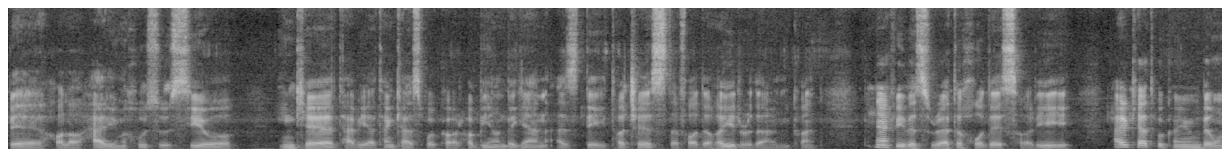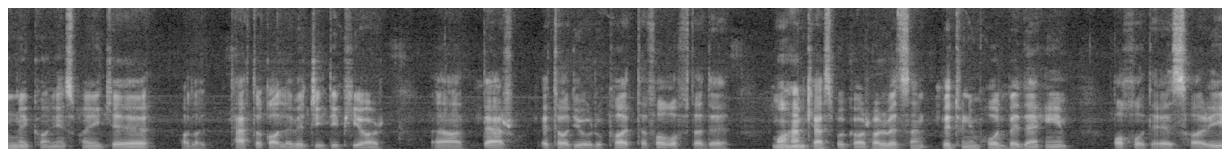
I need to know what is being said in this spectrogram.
به حالا حریم خصوصی و اینکه طبیعتا کسب و کارها بیان بگن از دیتا چه استفاده هایی رو دارن می‌کنن. به نحوی به صورت خود اظهاری حرکت بکنیم به اون مکانیزم هایی که حالا تحت قالب GDPR در اتحادیه اروپا اتفاق افتاده. ما هم کسب و کارها رو بتونیم حل بدهیم. با خود اظهاری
